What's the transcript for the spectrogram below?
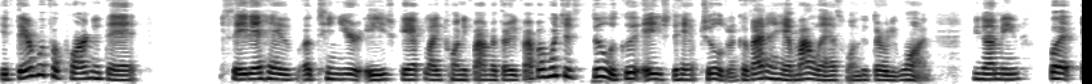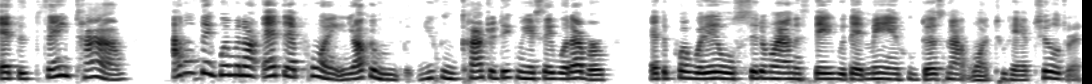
if they're with a partner that say they have a 10 year age gap like 25 or 35 which is still a good age to have children because i didn't have my last one to 31 you know what i mean? But at the same time i don't think women are at that point and y'all can you can contradict me or say whatever at the point where they will sit around and stay with that man who does not want to have children.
